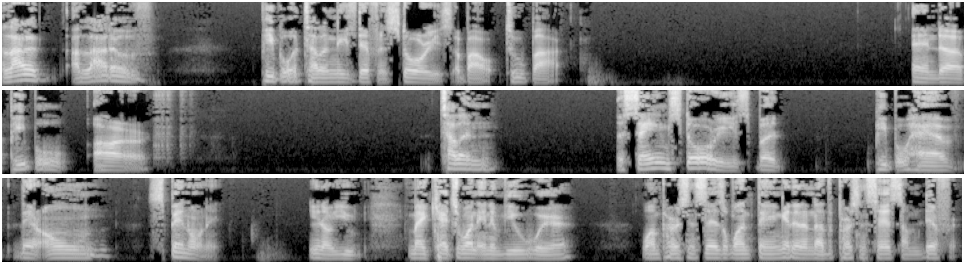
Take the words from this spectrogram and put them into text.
a lot of a lot of people are telling these different stories about Tupac, and uh, people are telling the same stories, but people have their own spin on it. You know, you might catch one interview where one person says one thing and then another person says something different.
